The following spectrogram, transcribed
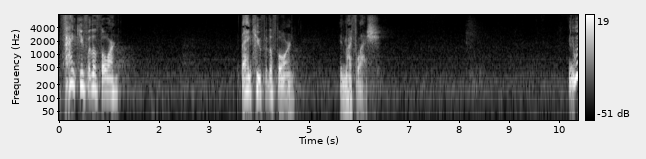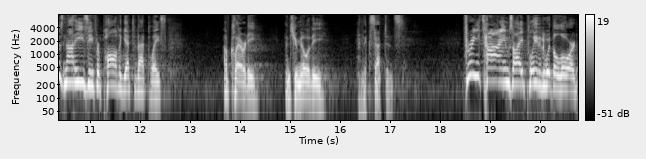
Thank you for the thorn. Thank you for the thorn in my flesh. It was not easy for Paul to get to that place of clarity and humility and acceptance. Three times I pleaded with the Lord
